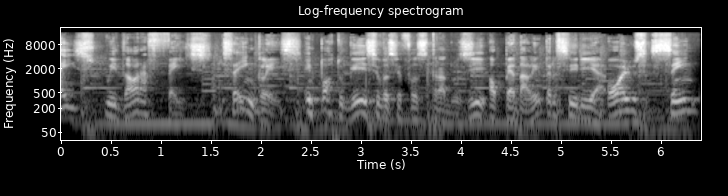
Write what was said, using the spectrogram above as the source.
Eyes Without a Face. Isso é em inglês. Em português, se você fosse traduzir, ao pé da letra seria olhos sem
